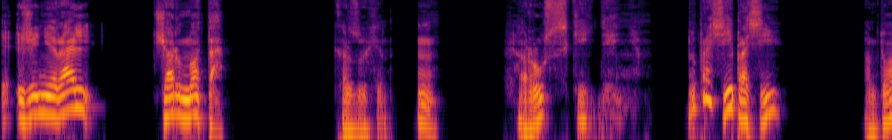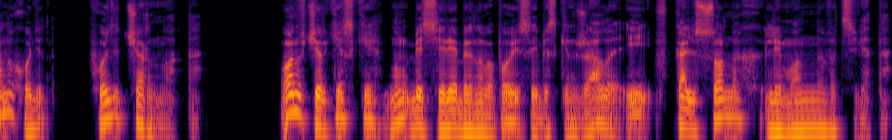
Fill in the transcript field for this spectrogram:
Э, Генераль Чернота. Корзухин. Хм. Русский день. Ну, проси, проси. Антуан уходит. Входит Чернота. Он в черкеске, ну, без серебряного пояса и без кинжала, и в кальсонах лимонного цвета.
